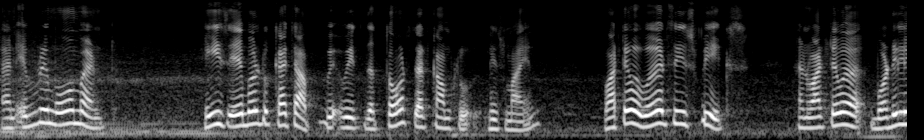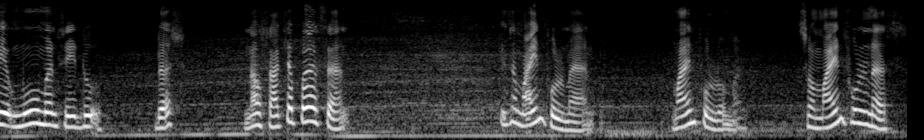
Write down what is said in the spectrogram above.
and every moment he is able to catch up with, with the thoughts that come to his mind, whatever words he speaks and whatever bodily movements he do, does, now such a person is a mindful man, mindful woman. So mindfulness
